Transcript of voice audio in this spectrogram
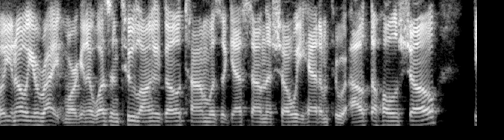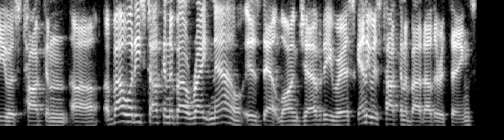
Well, you know, you're right, Morgan. It wasn't too long ago. Tom was a guest on the show. We had him throughout the whole show. He was talking uh, about what he's talking about right now is that longevity risk, and he was talking about other things.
